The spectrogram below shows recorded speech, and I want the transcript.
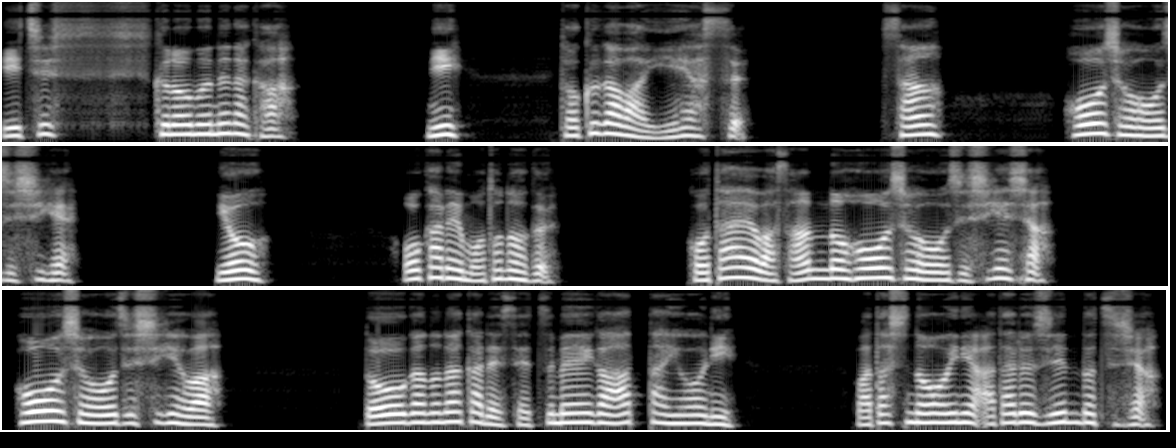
?1、久野宗中。2、徳川家康。3、北条王子重。4、岡部元信。答えは3の北条王子重者。北条王子重は、動画の中で説明があったように、私の老いにあたる人物じゃ。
